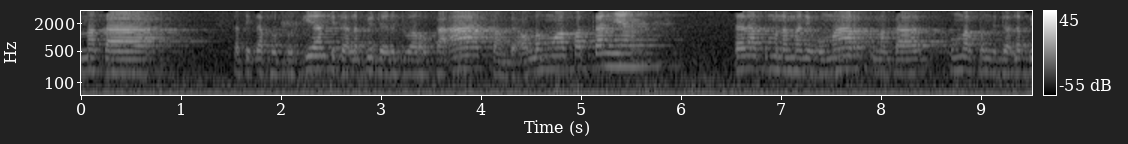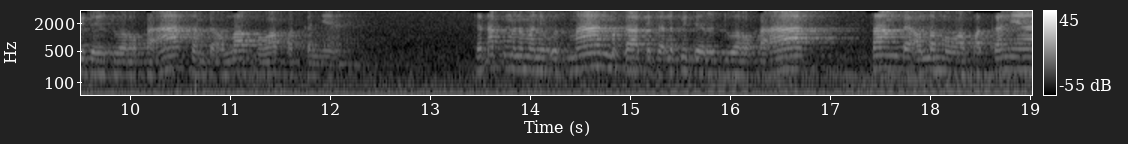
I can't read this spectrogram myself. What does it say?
maka ketika bepergian tidak lebih dari dua rakaat sampai Allah mewafatkannya dan aku menemani Umar maka Umar pun tidak lebih dari dua rakaat sampai Allah mewafatkannya. Dan aku menemani Utsman maka tidak lebih dari dua rakaat sampai Allah mewafatkannya.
